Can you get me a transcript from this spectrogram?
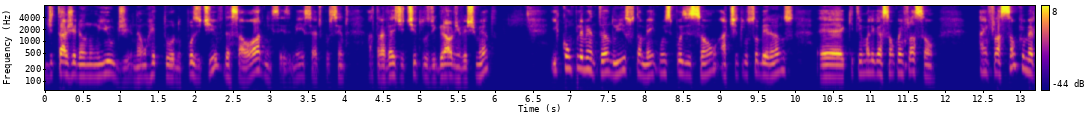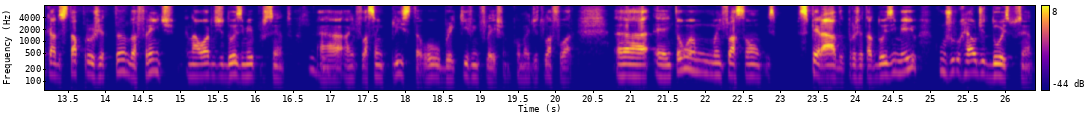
de estar tá gerando um yield, né, um retorno positivo dessa ordem, 6,5%, 7%, através de títulos de grau de investimento, e complementando isso também com exposição a títulos soberanos que tem uma ligação com a inflação a inflação que o mercado está projetando à frente é na ordem de 2,5%. Uhum. A, a, inflação implícita, ou break-even inflation, como é dito lá fora. Uh, é, então, é uma inflação esperada, projetada 2,5%, com juro real de 2%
